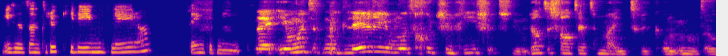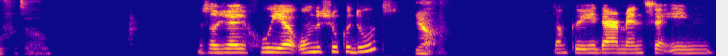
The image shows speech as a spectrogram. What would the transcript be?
Is het een trucje die je moet leren? Denk het niet. Nee, je moet het niet leren, je moet goed je research doen. Dat is altijd mijn truc om iemand over te halen. Dus als jij goede onderzoeken doet, ja. dan kun je daar mensen in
